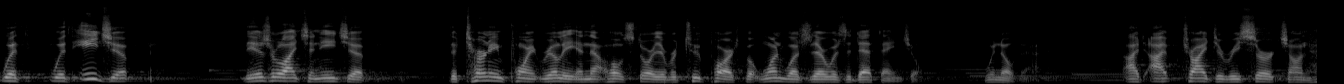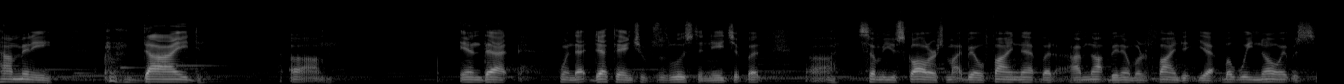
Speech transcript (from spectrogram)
With, with Egypt, the Israelites in Egypt, the turning point really in that whole story, there were two parts, but one was there was a death angel. We know that. I, have tried to research on how many died um, in that when that death angel was loosed in Egypt, but uh, some of you scholars might be able to find that, but I'm not been able to find it yet. But we know it was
